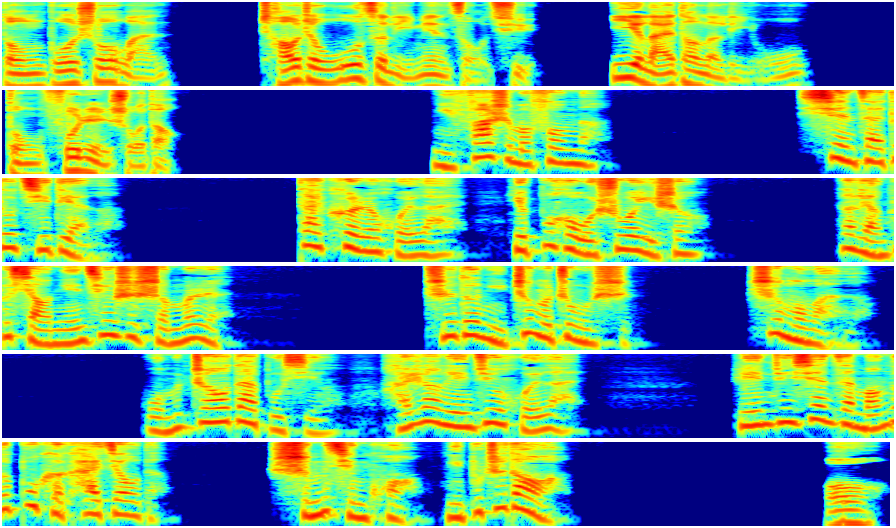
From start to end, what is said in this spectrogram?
董博说完，朝着屋子里面走去。一来到了里屋，董夫人说道：“你发什么疯呢？”现在都几点了，带客人回来也不和我说一声。那两个小年轻是什么人？值得你这么重视？这么晚了，我们招待不行，还让联军回来。联军现在忙得不可开交的，什么情况你不知道啊？哦，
